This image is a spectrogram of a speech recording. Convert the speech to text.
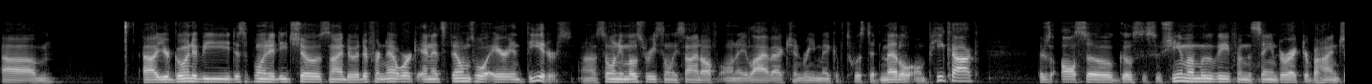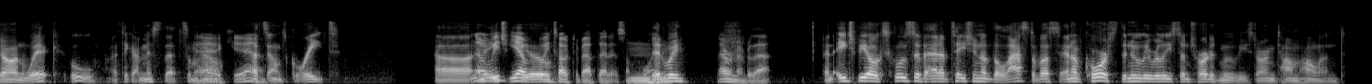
Um, uh, you're going to be disappointed. Each show is signed to a different network, and its films will air in theaters. Uh, Sony most recently signed off on a live-action remake of Twisted Metal on Peacock. There's also Ghost of Tsushima movie from the same director behind John Wick. Ooh, I think I missed that somehow. Heck yeah. That sounds great. Uh, no, an we, yeah, we talked about that at some Mm. point. Did we? I remember that. An HBO exclusive adaptation of The Last of Us, and of course the newly released Uncharted movie starring Tom Holland,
